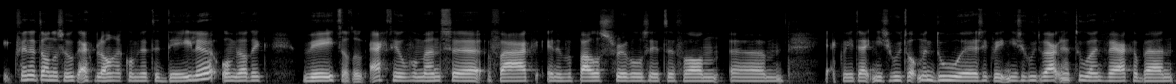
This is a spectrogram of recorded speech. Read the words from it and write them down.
ik vind het dan dus ook echt belangrijk om dit te delen. Omdat ik weet dat ook echt heel veel mensen vaak in een bepaalde struggle zitten van... Um, ja, ik weet eigenlijk niet zo goed wat mijn doel is. Ik weet niet zo goed waar ik naartoe aan het werken ben.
